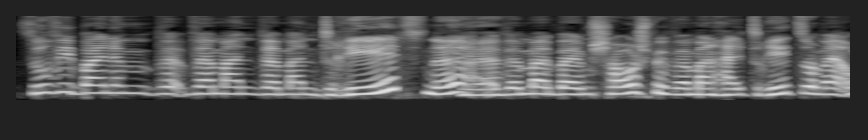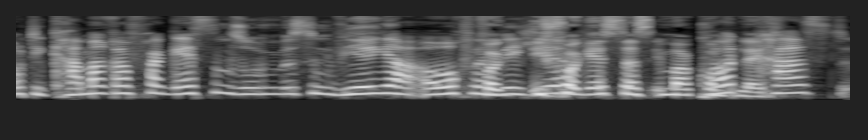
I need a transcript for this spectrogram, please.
So wie bei einem, wenn man, wenn man dreht, ne, Ja. wenn man beim Schauspiel, wenn man halt dreht, soll man ja auch die Kamera vergessen. So müssen wir ja auch, wenn Ver- wir ich hier vergesse das immer komplett. Podcast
